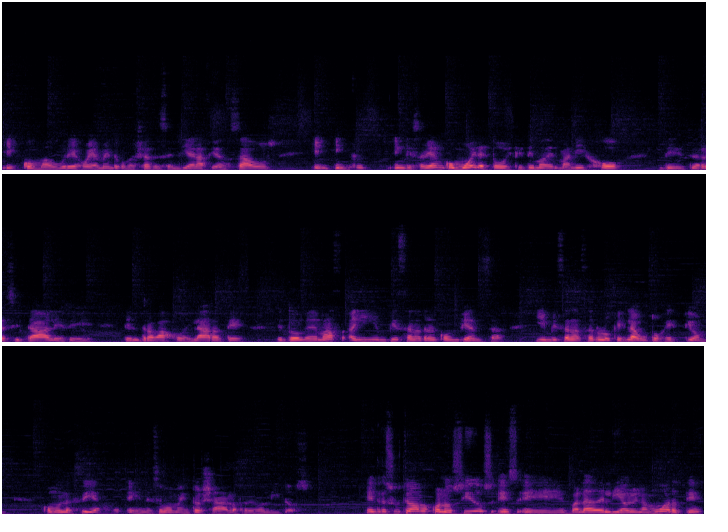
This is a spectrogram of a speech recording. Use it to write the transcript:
eh, con madurez, obviamente, cuando ya se sentían afianzados en, que, sabían cómo era todo este tema del manejo de, recitales, del trabajo del arte, de todo lo demás, ahí empiezan a tener confianza y empiezan a hacer lo que es la autogestión, como lo hacía en ese momento ya los redonditos. Entre sus temas más conocidos es eh, Balada del Diablo y la Muerte,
